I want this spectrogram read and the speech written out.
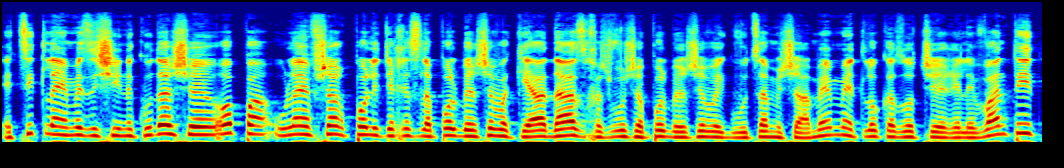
הצית להם איזושהי נקודה שהופה, אולי אפשר פה להתייחס להפועל באר שבע, כי עד אז חשבו שהפועל באר שבע היא קבוצה משעממת, לא כזאת שרלוונטית,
